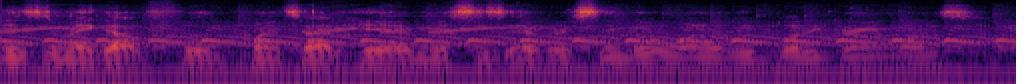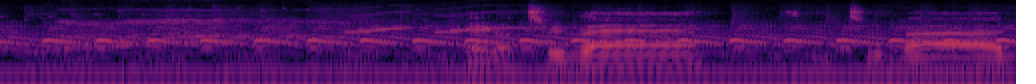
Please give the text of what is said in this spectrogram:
Needs to make up for the points out here. Misses every single one of the bloody green ones. Okay, got two there. Not too bad.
